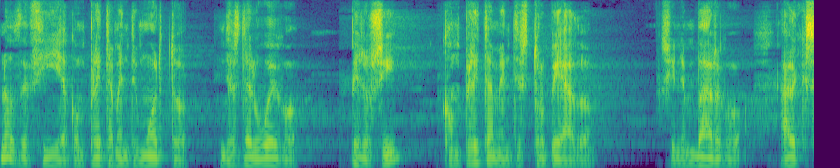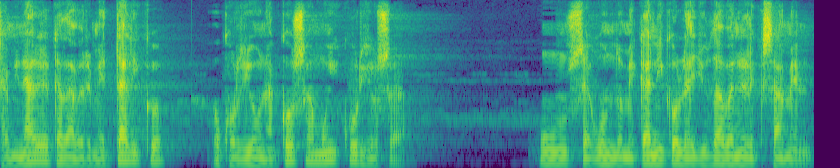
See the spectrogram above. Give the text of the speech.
No decía completamente muerto, desde luego, pero sí completamente estropeado. Sin embargo, al examinar el cadáver metálico, ocurrió una cosa muy curiosa. Un segundo mecánico le ayudaba en el examen.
